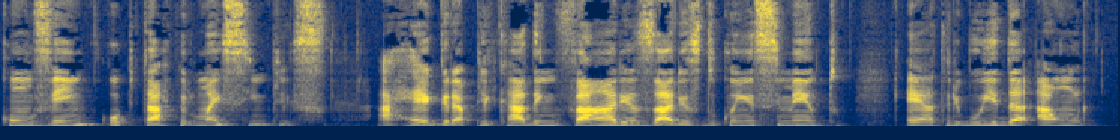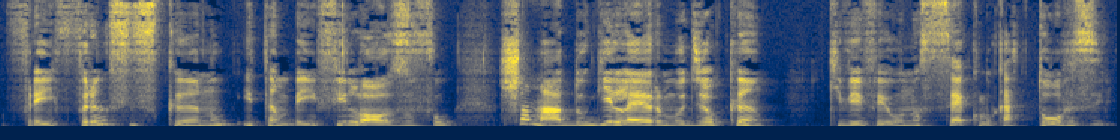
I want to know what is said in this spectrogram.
convém optar pelo mais simples. A regra aplicada em várias áreas do conhecimento é atribuída a um frei franciscano e também filósofo chamado Guilhermo de Ockham, que viveu no século XIV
